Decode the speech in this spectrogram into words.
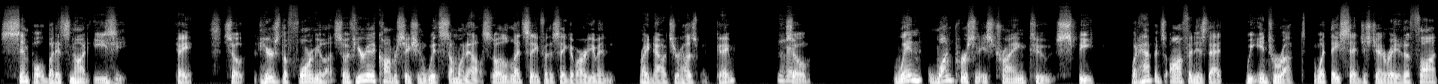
simple, but it's not easy. Okay. So here's the formula. So if you're in a conversation with someone else, so let's say for the sake of argument, right now it's your husband. Okay. Mm-hmm. So when one person is trying to speak, what happens often is that we interrupt. What they said just generated a thought.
